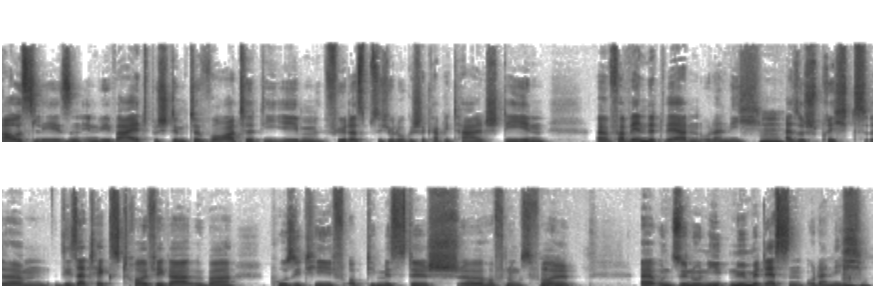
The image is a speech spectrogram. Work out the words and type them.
rauslesen, inwieweit bestimmte Worte, die eben für das psychologische Kapital stehen, äh, verwendet werden oder nicht. Hm. Also spricht ähm, dieser Text häufiger über positiv, optimistisch, äh, hoffnungsvoll mhm. äh, und Synonyme dessen oder nicht. Mhm.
